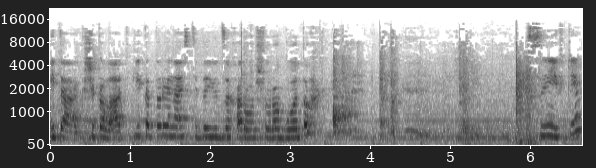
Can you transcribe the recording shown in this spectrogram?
Итак, шоколадки, которые Насте дают за хорошую работу. Сливки.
